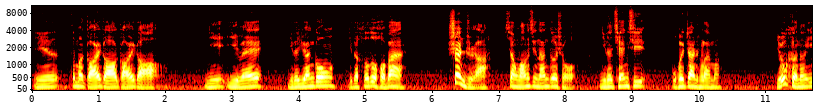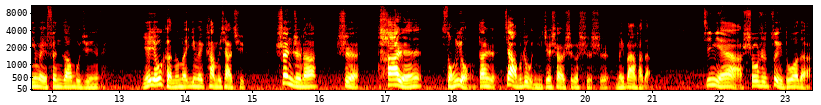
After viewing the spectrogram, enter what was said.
你这么搞一搞搞一搞，你以为你的员工、你的合作伙伴，甚至啊像王姓男歌手，你的前妻不会站出来吗？有可能因为分赃不均，也有可能呢因为看不下去，甚至呢是他人。怂恿，但是架不住你这事儿是个事实，没办法的。今年啊，收视最多的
